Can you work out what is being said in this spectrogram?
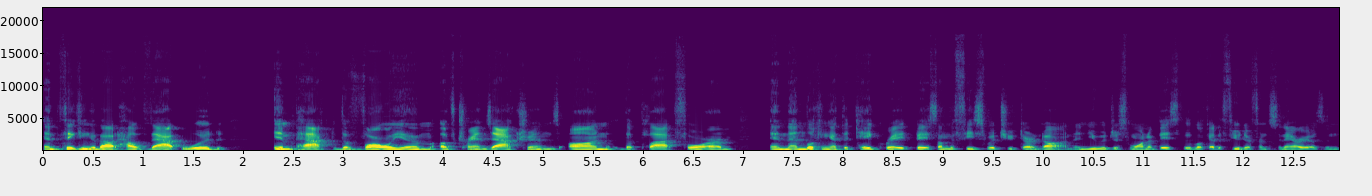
and thinking about how that would impact the volume of transactions on the platform and then looking at the take rate based on the fee switch you turned on. And you would just want to basically look at a few different scenarios and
